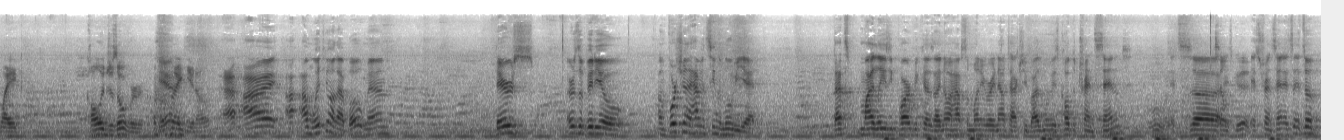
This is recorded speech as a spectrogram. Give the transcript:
like college is over. Yeah. like you know. I, I I- I'm with you on that boat, man. There's there's a video. Unfortunately, I haven't seen the movie yet. That's my lazy part because I know I have some money right now to actually buy the movie. It's called The Transcend. Ooh. It's uh, Sounds good. It's Transcend. It's it's a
